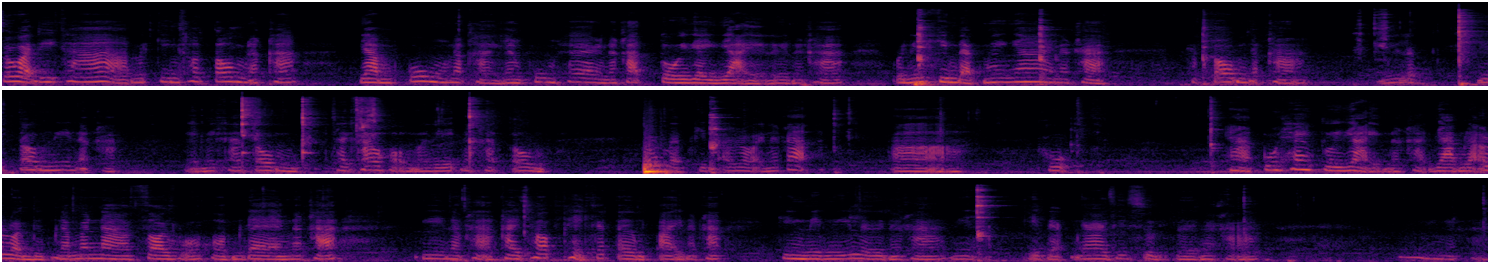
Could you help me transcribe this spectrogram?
สวัสดีค่ะมากินข้าวต้มนะคะยำกุ้งนะคะยำกุ้งแห้งนะคะ ตัวใหญ่ ๆ เลยนะคะ วันนี้กินแบบง่าย ๆนะคะข้าวต้มนะคะนี่ละนี่ต้มนี่นะคะ เห็นไหมคะต้มใช้ข้าวหอมมะลินะคะ ต้มต้มแบบกินอร่อยนะคะอ่าคุอ่ากุ้งแห้งตัวใหญ่นะคะยำแล้วอร่อยบีบน้ำมะนาวซอยหัวหอมแดงนะคะ นี่นะคะ ใครชอบเผ็ดก็เติมไปนะคะ กินในนี้เลยนะคะ เนี่ย กินแบบง่ายที่สุดเลยนะคะนี่นะคะ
